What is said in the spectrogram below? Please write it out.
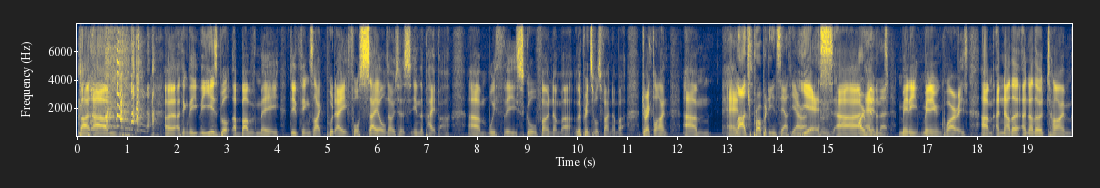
But um, uh, I think the, the years built above me did things like put a for sale notice in the paper um, with the school phone number, the principal's phone number, direct line. And Large property in South Yarra. Yes, uh, I remember and that. Many, many inquiries. Um, another, another time,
